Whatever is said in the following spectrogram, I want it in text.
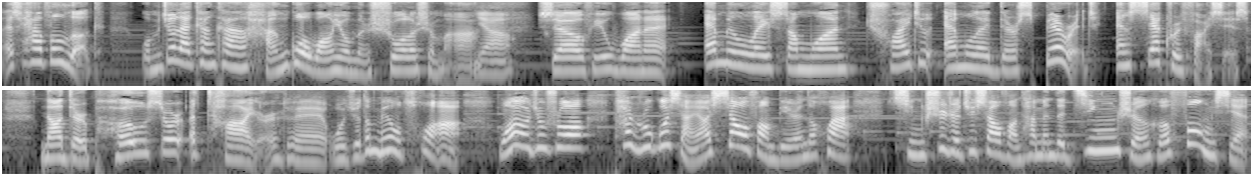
Let's have a look. 我们就来看看韩国网友们说了什么啊。Yeah. So if you wanna emulate someone, try to emulate their spirit and sacrifices, not their pose or attire. 对，我觉得没有错啊。网友就说，他如果想要效仿别人的话，请试着去效仿他们的精神和奉献，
